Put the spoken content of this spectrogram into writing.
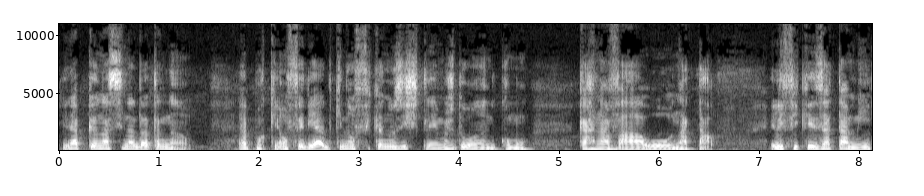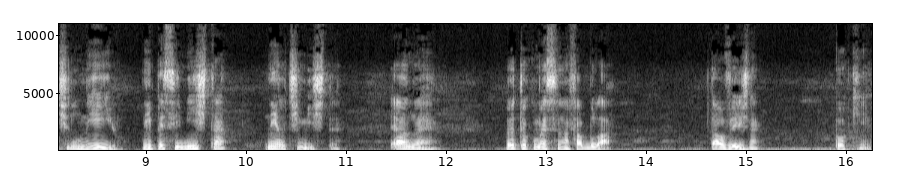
E não é porque eu nasci na data, não. É porque é um feriado que não fica nos extremos do ano, como Carnaval ou Natal. Ele fica exatamente no meio, nem pessimista, nem otimista. É ou não é? Eu tô começando a fabular. Talvez, né? Pouquinho.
